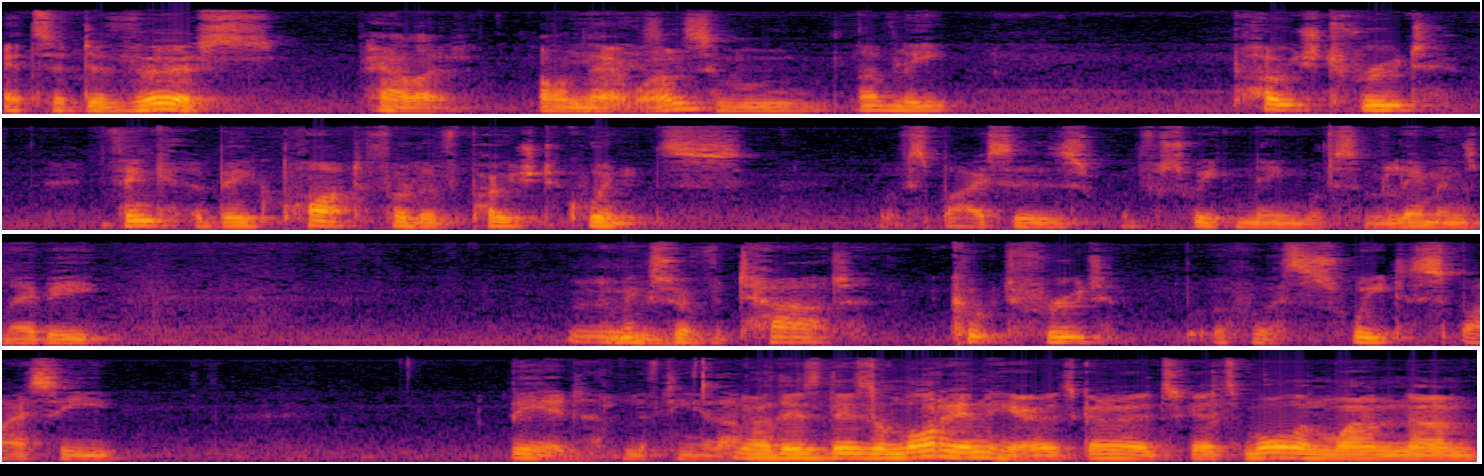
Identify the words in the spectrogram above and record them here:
it's a diverse palate on that one. Some lovely poached fruit, think a big pot full of poached quince with spices, with sweetening, with some lemons maybe. A mixture mm. of tart, cooked fruit with sweet, spicy bed lifting it up. No, there's there's a lot in here. It's gonna it's, it's more than one um,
